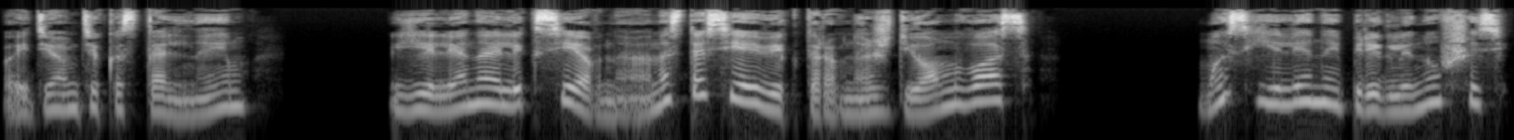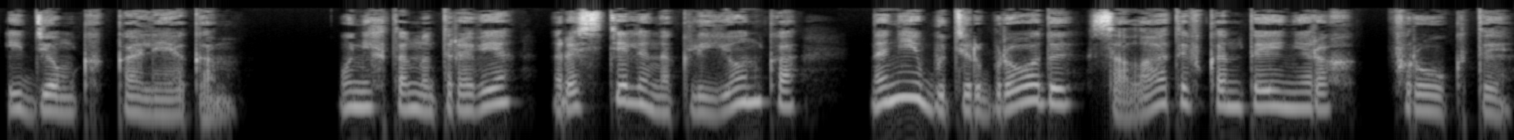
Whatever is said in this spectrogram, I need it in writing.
Пойдемте к остальным. Елена Алексеевна, Анастасия Викторовна, ждем вас. Мы с Еленой, переглянувшись, идем к коллегам. У них там на траве расстелена клеенка, на ней бутерброды, салаты в контейнерах, фрукты.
